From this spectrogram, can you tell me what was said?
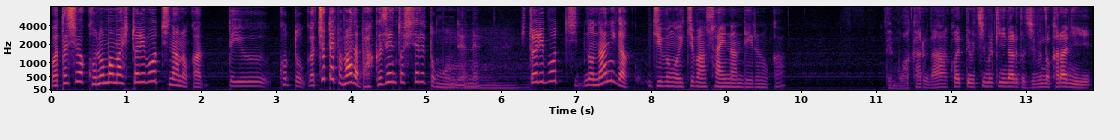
私はこのまま一人ぼっちなのかっていうことがちょっとやっぱまだ漠然としてると思うんだよね。一人ぼっちの何が自分を一番災難でいるのか。でも分かるな。こうやって内向きになると自分の殻に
